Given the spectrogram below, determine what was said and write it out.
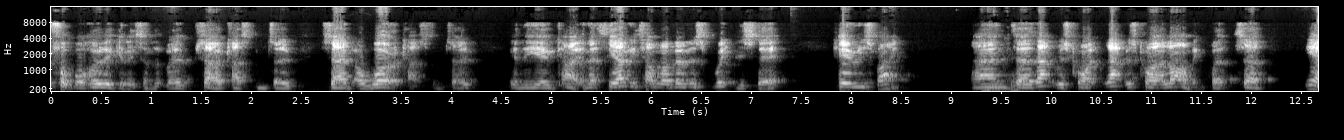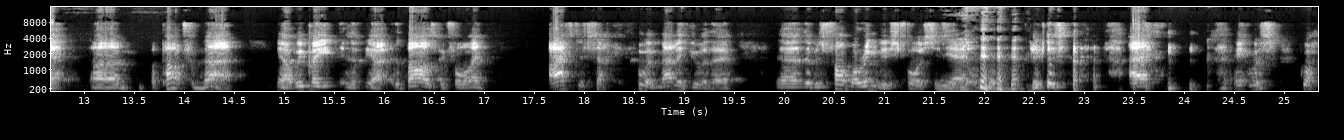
football hooliganism that we're so accustomed to, sad or were accustomed to in the UK. And that's the only time I've ever witnessed it here in Spain. And uh, that was quite that was quite alarming. But uh, yeah, um, apart from that, you know, we meet in the, you know, the bars before. I have to say, when Malaga were there, uh, there was far more English voices yeah, because and it was quite,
